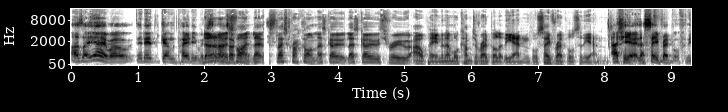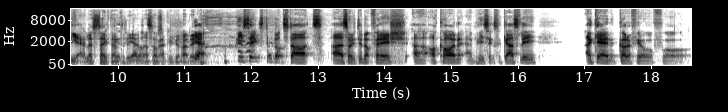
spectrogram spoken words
I was like, yeah, well, they didn't get on the podium. No, no, no, it's fine. Let's let's crack on. Let's go. Let's go through Alpine, and then we'll come to Red Bull at the end. We'll save Red Bull to the end. Actually, yeah, let's save Red Bull for the yeah. end. Let's save them to the end. That sounds like a good idea. Yeah, P6 did not start. Uh, sorry, did not finish. Uh, Ocon and P6 for Gasly. Again, got to feel for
